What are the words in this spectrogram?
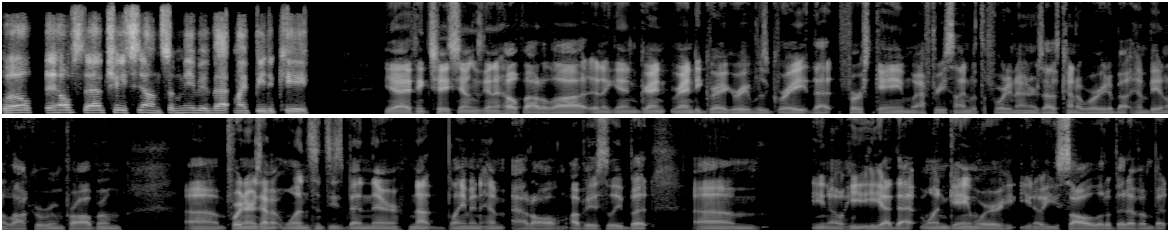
Well, it helps to have Chase Young, so maybe that might be the key. Yeah, I think Chase Young's going to help out a lot. And again, Randy Gregory was great that first game after he signed with the 49ers. I was kind of worried about him being a locker room problem. Um, 49ers haven't won since he's been there. Not blaming him at all, obviously, but um, you know he he had that one game where he, you know he saw a little bit of him, but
